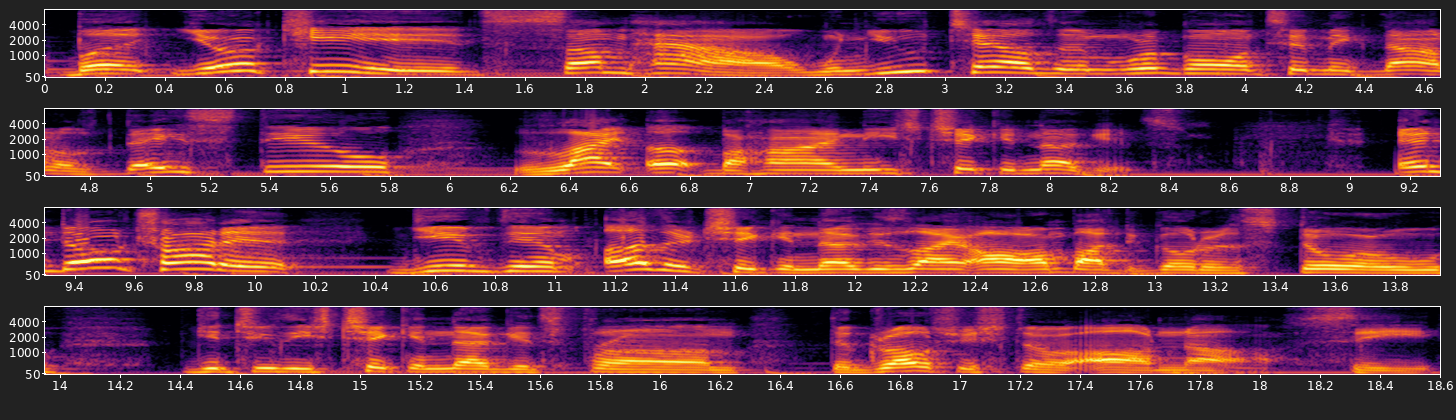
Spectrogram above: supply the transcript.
But your kids somehow, when you tell them we're going to McDonald's, they still light up behind these chicken nuggets. And don't try to give them other chicken nuggets like, oh, I'm about to go to the store, get you these chicken nuggets from the grocery store. Oh, no. See,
